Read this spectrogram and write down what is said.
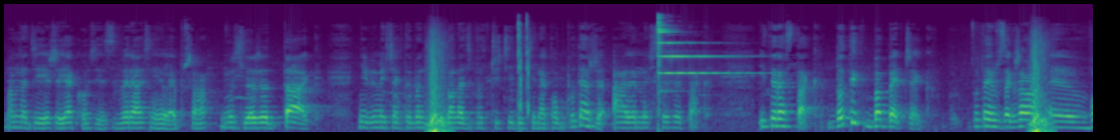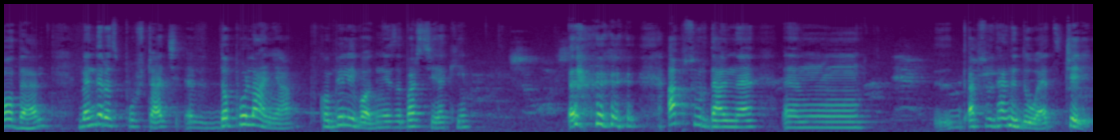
mam nadzieję, że jakość jest wyraźnie lepsza. Myślę, że tak. Nie wiem jeszcze, jak to będzie wyglądać w odczycie, wiecie, na komputerze, ale myślę, że tak. I teraz tak, do tych babeczek, tutaj już zagrzałam e, wodę, będę rozpuszczać e, do polania w kąpieli wodnej. Zobaczcie, jaki absurdalne, um, absurdalny duet, czyli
